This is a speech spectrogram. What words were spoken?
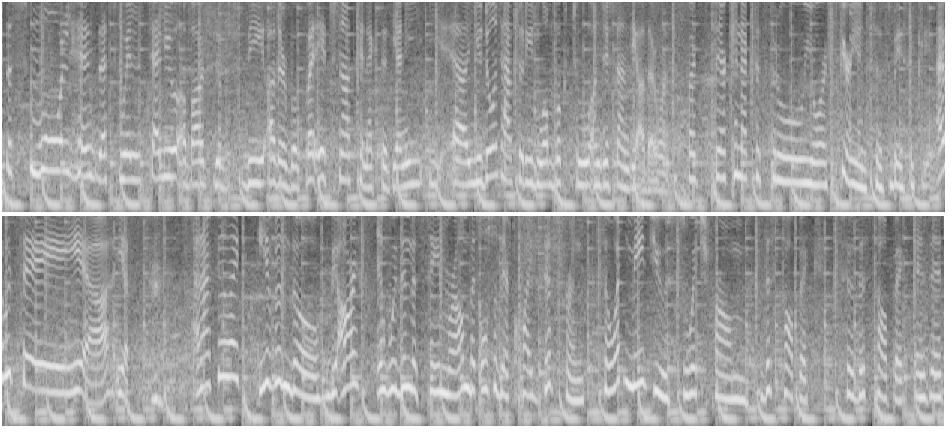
is a small hint that will tell you about the, the other book, but it's not connected. Yani, uh, you don't have to read one book to understand the other one. But they're connected through your experiences, basically. I would say, yeah, yes. And I feel like even though they are within the same realm, but also they're quite different. So, what made you switch from this topic to this topic? Is it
